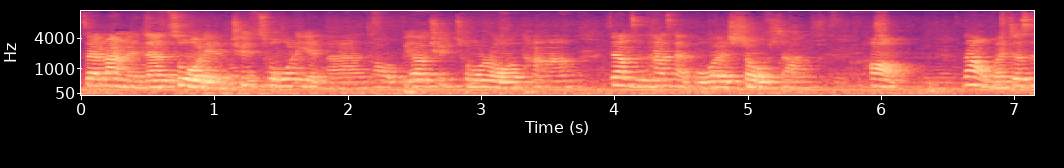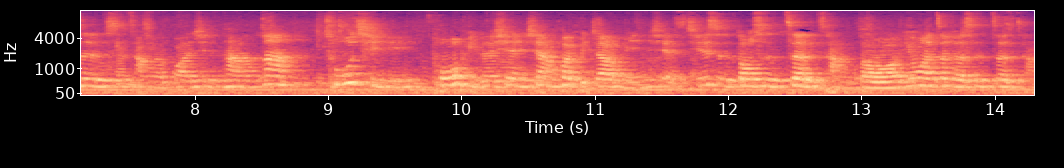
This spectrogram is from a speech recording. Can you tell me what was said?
再让人家做脸去搓脸啊，然后不要去搓揉它，这样子它才不会受伤。好，那我们就是时常的关心它。那初期脱皮的现象会比较明显，其实都是正常的哦，因为这个是正常，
